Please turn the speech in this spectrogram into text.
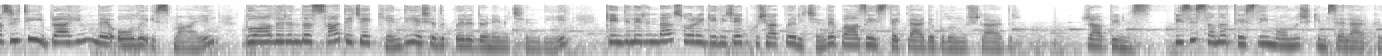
Hazreti İbrahim ve oğlu İsmail dualarında sadece kendi yaşadıkları dönem için değil, kendilerinden sonra gelecek kuşaklar için de bazı isteklerde bulunmuşlardır. Rabbimiz, bizi sana teslim olmuş kimseler kıl.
